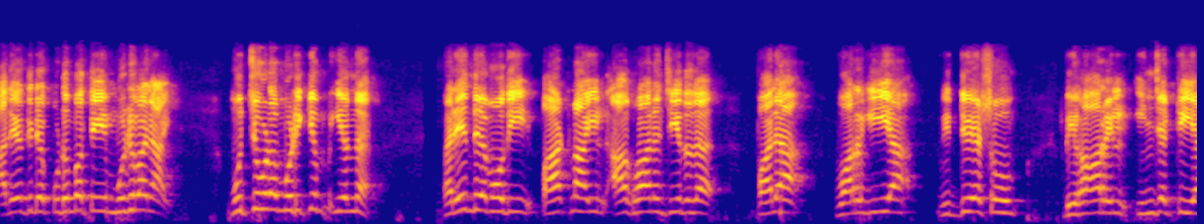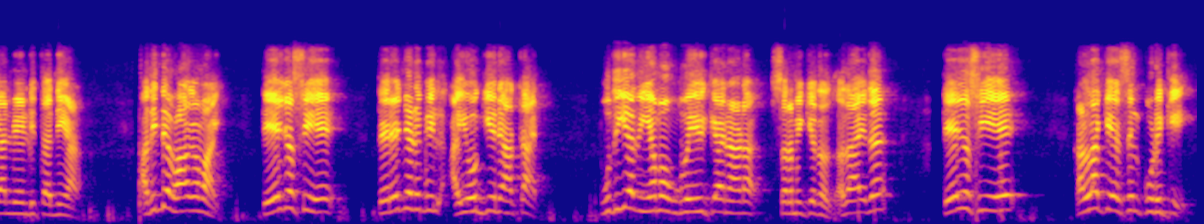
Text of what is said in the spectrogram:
അദ്ദേഹത്തിന്റെ കുടുംബത്തെയും മുഴുവനായി മുച്ചുകൂടം മുടിക്കും എന്ന് നരേന്ദ്രമോദി പാട്നയിൽ ആഹ്വാനം ചെയ്തത് പല വർഗീയ വിദ്വേഷവും ബീഹാറിൽ ഇഞ്ചക്ട് ചെയ്യാൻ വേണ്ടി തന്നെയാണ്. അതിന്റെ ഭാഗമായി തേജസ്വിയെ തെരഞ്ഞെടുപ്പിൽ അയോഗ്യനാക്കാൻ പുതിയ നിയമം ഉപയോഗിക്കാനാണ് ശ്രമിക്കുന്നത്. അതായത് തേജസ്വിയെ കള്ളക്കേസിൽ കുടുക്കി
